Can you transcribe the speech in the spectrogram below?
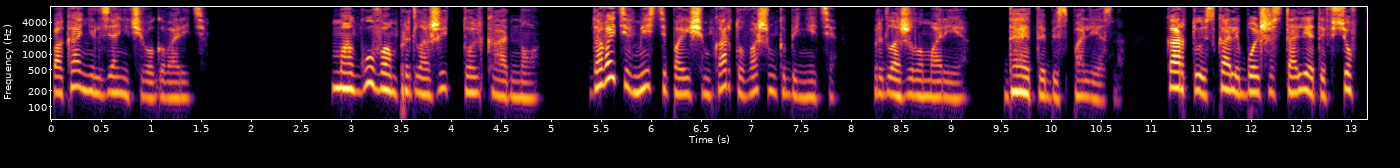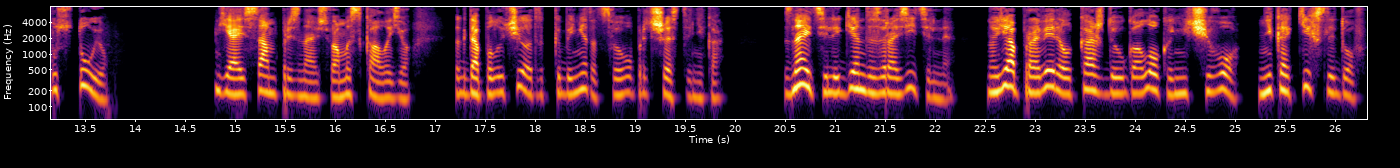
пока нельзя ничего говорить. «Могу вам предложить только одно. Давайте вместе поищем карту в вашем кабинете», — предложила Мария. «Да это бесполезно. Карту искали больше ста лет, и все впустую. Я и сам, признаюсь вам, искал ее, когда получил этот кабинет от своего предшественника. Знаете, легенды заразительны, но я проверил каждый уголок, и ничего, никаких следов.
